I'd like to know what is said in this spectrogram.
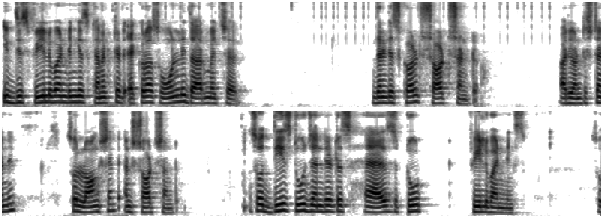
If this field winding is connected across only the armature then it is called short shunt. Are you understanding? So long shunt and short shunt. So these two generators has two field windings so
